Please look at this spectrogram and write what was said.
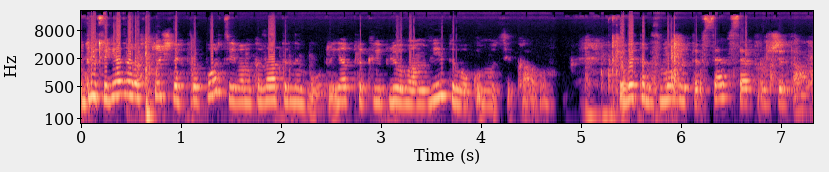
Друзі, я зараз точних пропорцій вам казати не буду. Я прикріплю вам відео, кому цікаво. І ви там зможете все-все прочитати.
